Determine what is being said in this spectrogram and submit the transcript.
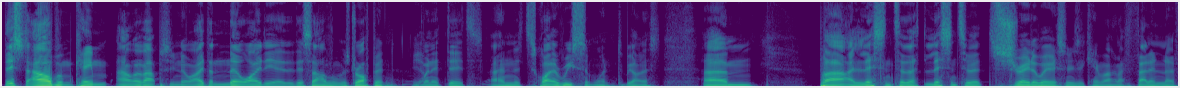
This album came out of absolutely no. I had no idea that this album was dropping Yeah. when it did, and it's quite a recent one to be honest. Um, but I listened to that, listened to it straight away as soon as it came out, and I fell in love.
